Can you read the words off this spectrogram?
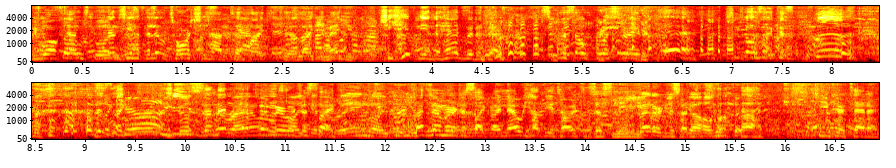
We walked out. Then she had the little torch she had to light, to light the menu. She hit me in the head with it then. She was so frustrated. Yeah. She goes like this. It's like, Jesus. And then that's when we were like just like, ring, like, that's when we were just like, right now we have the authority to just leave. You better just go. Keep your tenner.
